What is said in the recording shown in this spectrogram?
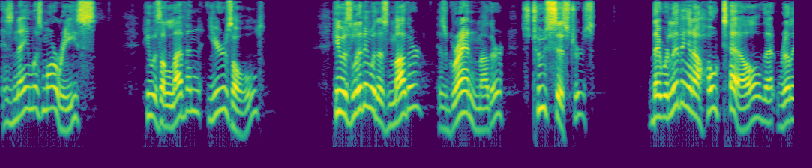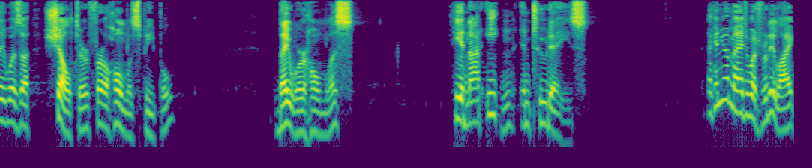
his name was Maurice, he was 11 years old. He was living with his mother, his grandmother, his two sisters. They were living in a hotel that really was a shelter for homeless people. They were homeless. He had not eaten in two days. Now, can you imagine what it's really like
